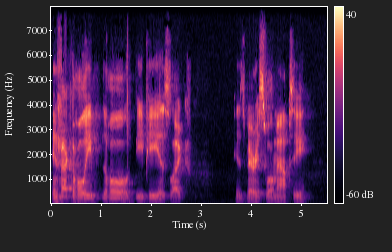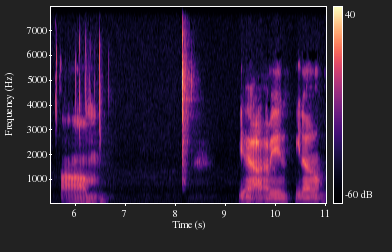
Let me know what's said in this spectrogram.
In fact, the whole the whole EP is like is very Swell Mapsy. Um, yeah, I mean, you know,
